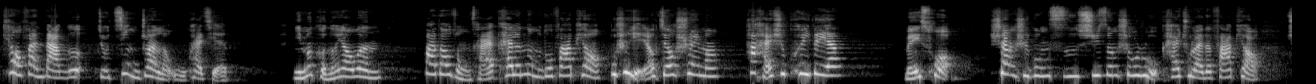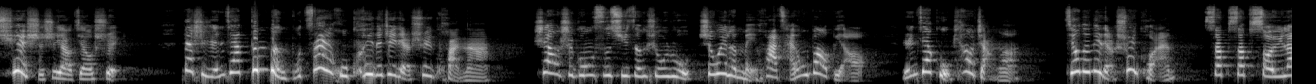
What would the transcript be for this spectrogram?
票贩大哥就净赚了五块钱。你们可能要问，霸道总裁开了那么多发票，不是也要交税吗？他还是亏的呀。没错，上市公司虚增收入开出来的发票确实是要交税，但是人家根本不在乎亏的这点税款呐。上市公司虚增收入是为了美化财务报表，人家股票涨了，交的那点税款，sub sub sorry 啦。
